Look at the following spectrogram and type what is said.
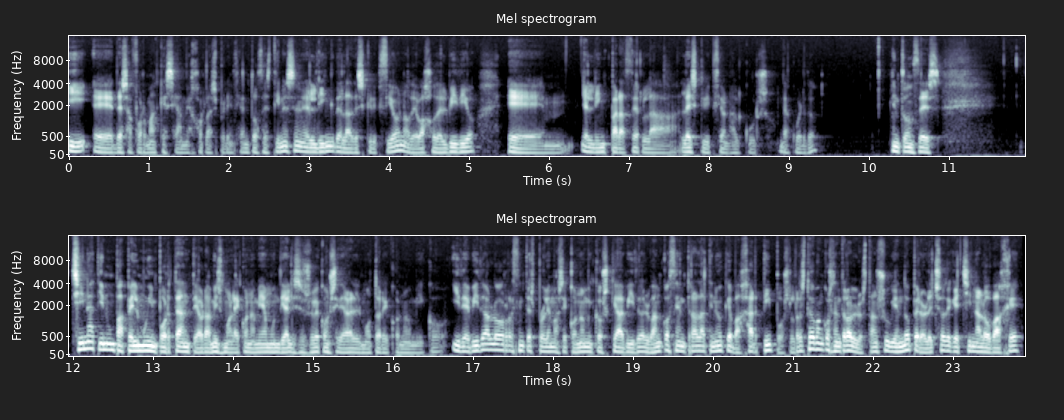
y eh, de esa forma que sea mejor la experiencia. Entonces tienes en el link de la descripción o debajo del vídeo eh, el link para hacer la inscripción al curso, ¿de acuerdo? Entonces, China tiene un papel muy importante ahora mismo en la economía mundial y se suele considerar el motor económico. Y debido a los recientes problemas económicos que ha habido, el Banco Central ha tenido que bajar tipos. El resto de bancos centrales lo están subiendo, pero el hecho de que China lo baje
